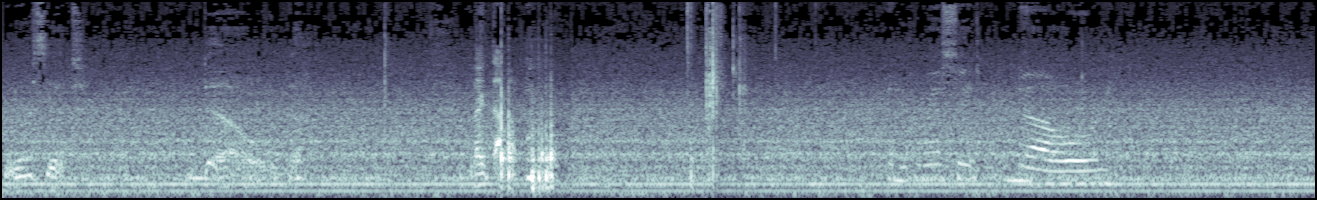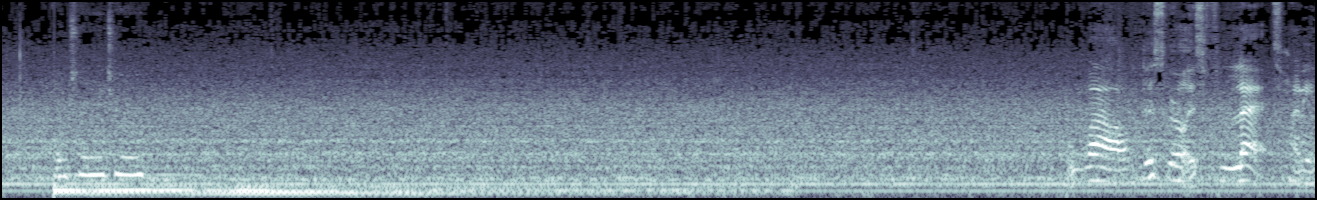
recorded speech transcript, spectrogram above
press it down like that sit down. True, true. Wow, this girl is flat, honey.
